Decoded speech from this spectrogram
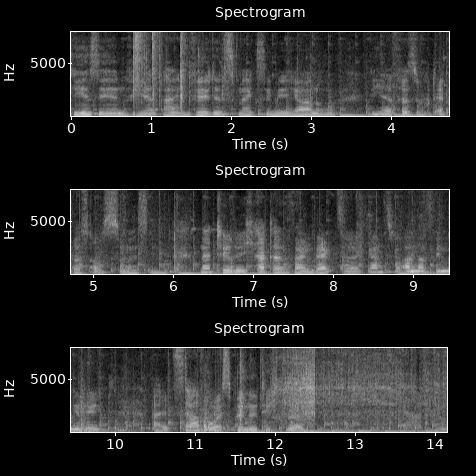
Hier sehen wir ein wildes Maximiliano, wie er versucht, etwas auszumessen. Natürlich hat er sein Werkzeug ganz woanders hingelegt, als da, wo es benötigt wird. Er hat nun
